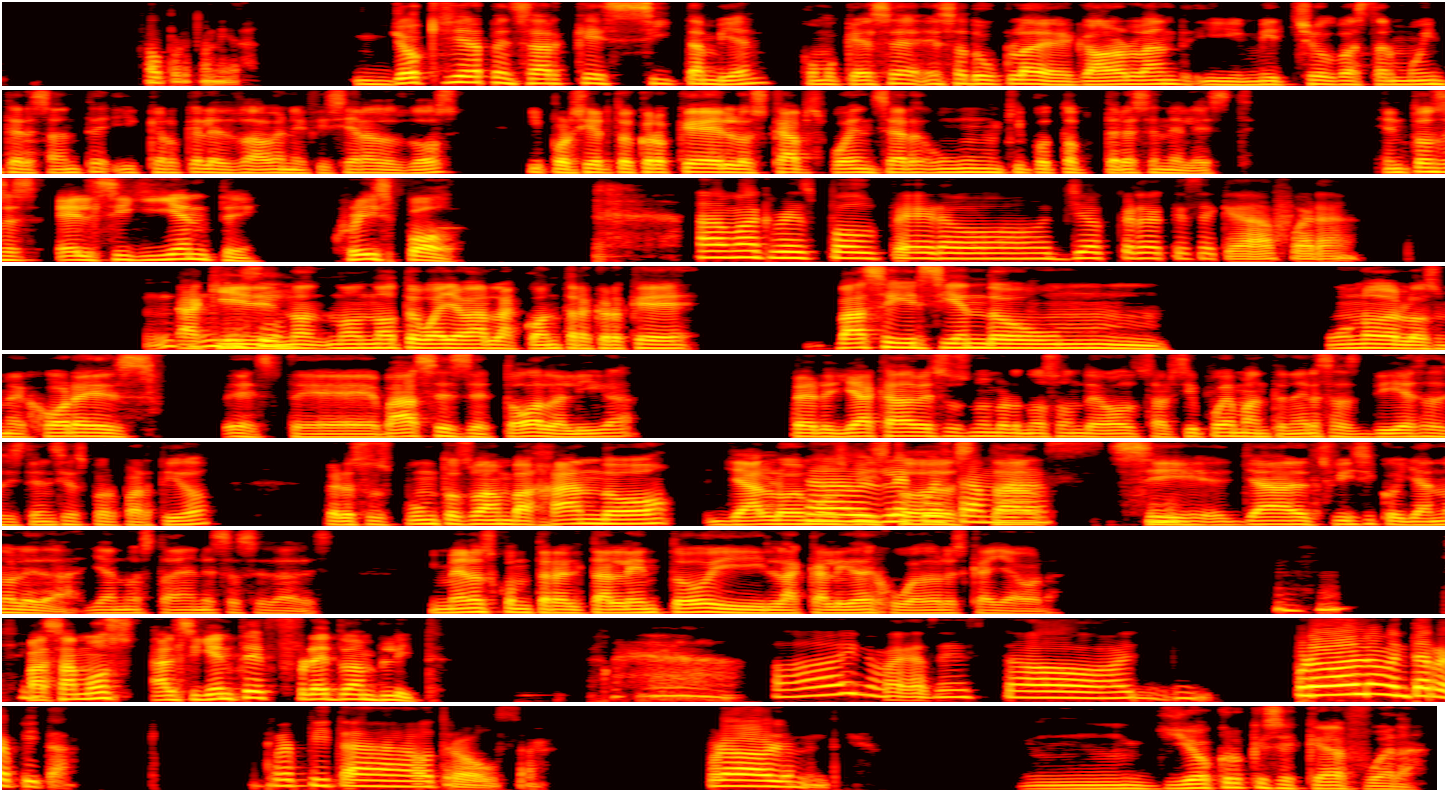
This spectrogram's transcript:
oportunidad. Yo quisiera pensar que sí también, como que ese, esa dupla de Garland y Mitchell va a estar muy interesante y creo que les va a beneficiar a los dos. Y por cierto, creo que los Caps pueden ser un equipo top 3 en el este. Entonces, el siguiente, Chris Paul ama a Chris Paul, pero yo creo que se queda afuera. Mm, Aquí no, no, no te voy a llevar la contra, creo que va a seguir siendo un uno de los mejores este, bases de toda la liga, pero ya cada vez sus números no son de All-Star. Sí puede mantener esas 10 asistencias por partido, pero sus puntos van bajando. Ya lo hemos Cada vez le visto cuesta estar. más, Sí, ya el físico ya no le da, ya no está en esas edades. Y menos contra el talento y la calidad de jugadores que hay ahora. Sí. Pasamos al siguiente, Fred Van Vliet. Ay, no me hagas esto. Probablemente repita. Repita otro All-Star. Probablemente. Mm, yo creo que se queda fuera.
